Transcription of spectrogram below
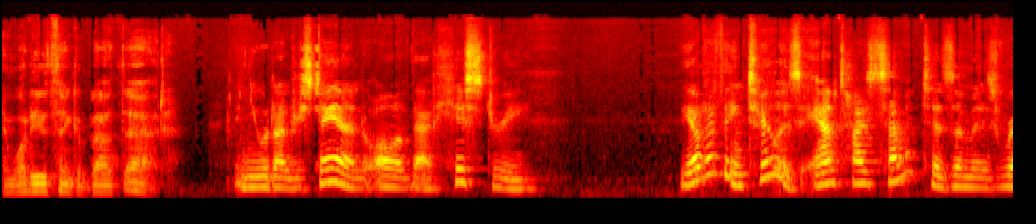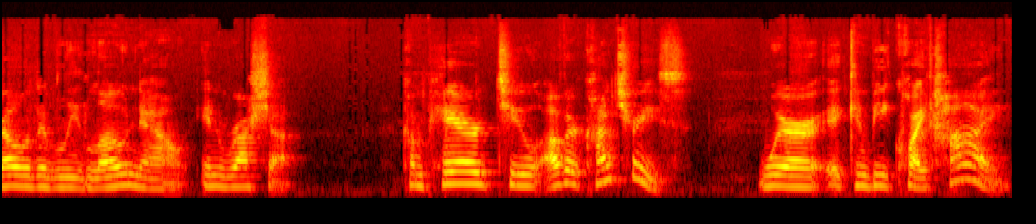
And what do you think about that? And you would understand all of that history. The other thing, too, is anti Semitism is relatively low now in Russia compared to other countries where it can be quite high.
